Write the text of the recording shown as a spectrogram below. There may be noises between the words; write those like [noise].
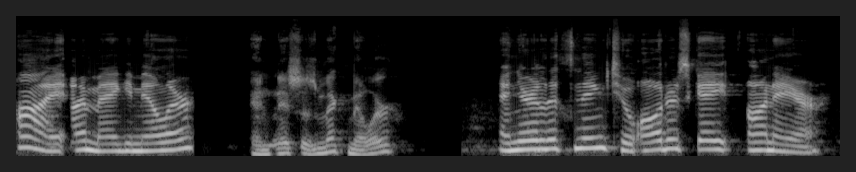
Hi, I'm Maggie Miller, And this is Mick Miller. and you're listening to Aldersgate on Air.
